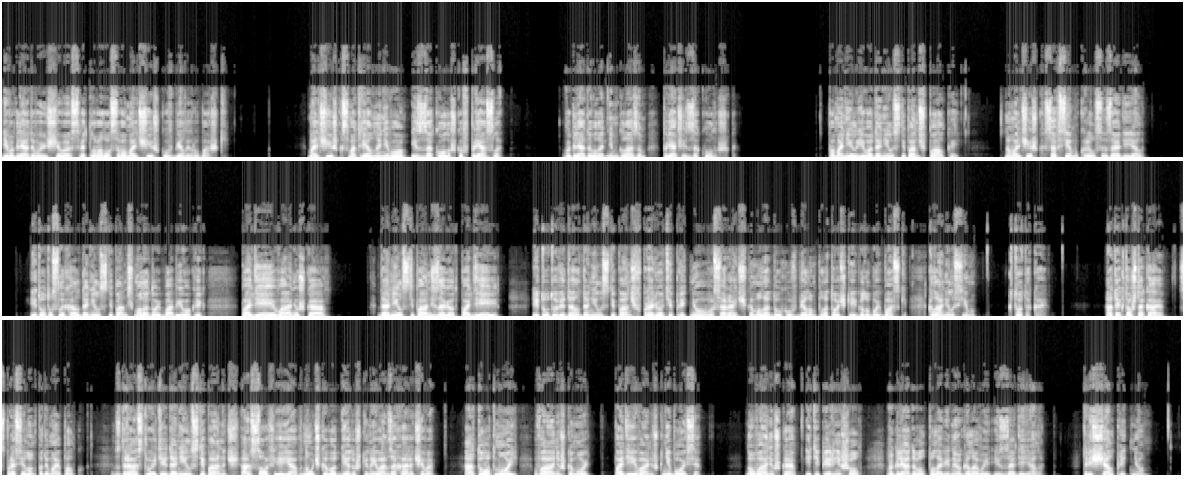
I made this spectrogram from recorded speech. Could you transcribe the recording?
и выглядывающего светловолосого мальчишку в белой рубашке. Мальчишка смотрел на него из-за колышков прясла, выглядывал одним глазом, прячась за колышек. Поманил его Данил Степанович палкой, но мальчишка совсем укрылся за одеяло. И тут услыхал Данил Степанович молодой бабий окрик — Поди, Ванюшка! Данил Степанович зовет, поди! И тут увидал Данила Степанович в пролете плетневого сарайчика молодуху в белом платочке и голубой баске. Кланялась ему. Кто такая? — А ты кто ж такая? — спросил он, подымая палку. — Здравствуйте, Данил Степанович. А Софья я, внучка вот дедушкина, Иван Захарычева. А тот мой, Ванюшка мой. Поди, Ванюшка, не бойся. Но Ванюшка и теперь не шел, выглядывал половиной головы из-за одеяла. Трещал плетнем.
